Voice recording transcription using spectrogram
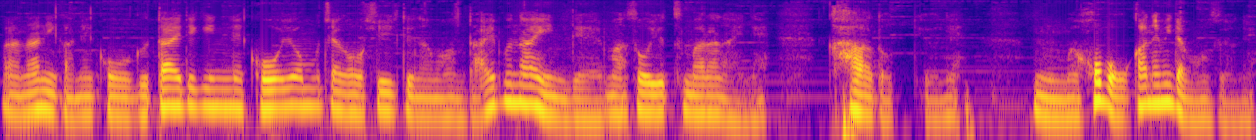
まあ、何かね、こう、具体的にね、こういうおもちゃが欲しいっていうのはもうだいぶないんで、まあ、そういうつまらないね、カードっていうね、うん、まあ、ほぼお金みたいなもんですよね。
